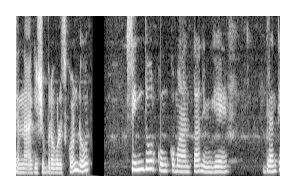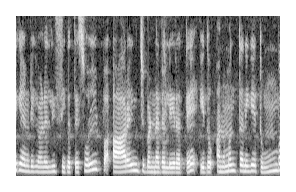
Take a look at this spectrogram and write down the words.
ಚೆನ್ನಾಗಿ ಶುಭ್ರಗೊಳಿಸ್ಕೊಂಡು ಸಿಂಧೂರ್ ಕುಂಕುಮ ಅಂತ ನಿಮಗೆ ಗ್ರಂಥಿಗೆ ಅಂಗಡಿಗಳಲ್ಲಿ ಸಿಗುತ್ತೆ. ಸ್ವಲ್ಪ ಆರೆಂಜ್ ಬಣ್ಣದಲ್ಲಿರುತ್ತೆ. ಇದು ಹನುಮಂತನಿಗೆ ತುಂಬ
